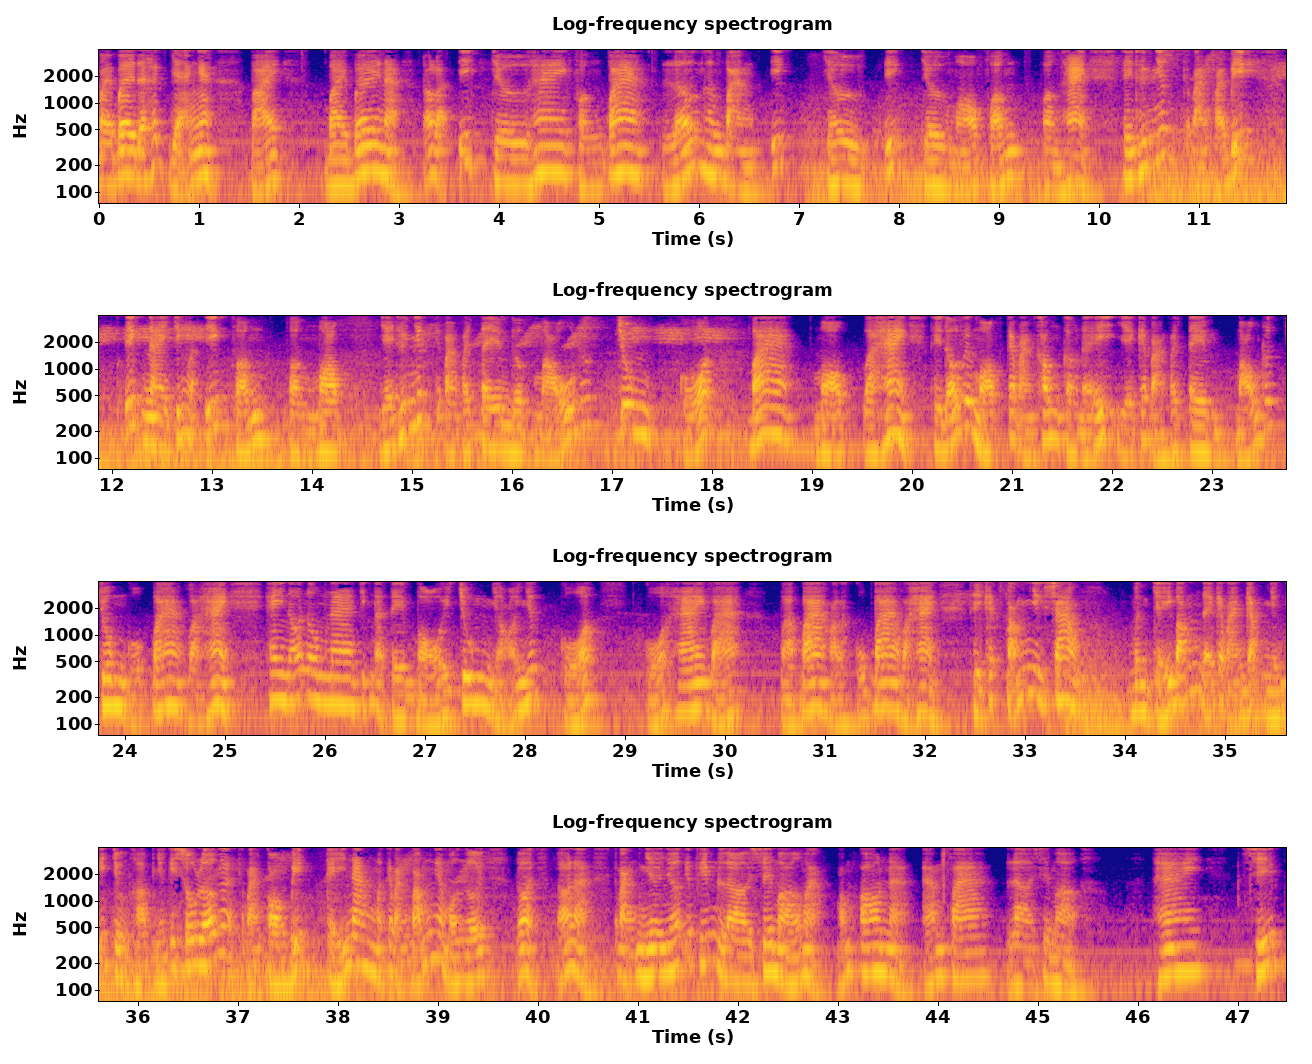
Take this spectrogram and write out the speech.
lại bài B để hết dạng nha. Bài bài B nè, đó là x trừ 2 phần 3 lớn hơn bằng x trừ x trừ 1 phần phần 2 thì thứ nhất các bạn phải biết, x này chính là x phần phần 1 vậy thứ nhất các bạn phải tìm được mẫu nước chung của 3 1 và 2 thì đối với một các bạn không cần để ý, vậy các bạn phải tìm mẫu nước chung của 3 và 2 hay nói nôm na chính là tìm bội chung nhỏ nhất của của 2 và và 3 hoặc là của 3 và 2 thì các phẩm như sau mình chỉ bấm để các bạn gặp những cái trường hợp những cái số lớn á, các bạn còn biết kỹ năng mà các bạn bấm nha mọi người. Rồi đó là các bạn nhớ nhớ cái phím LCM mà bấm on nè alpha LCM 2 shift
